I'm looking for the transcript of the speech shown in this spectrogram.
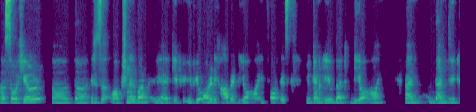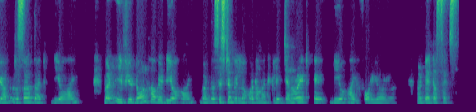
Uh, so here, uh, the it is an optional one. Like if you, if you already have a DOI for this, you can give that DOI and then you can reserve that DOI. But if you don't have a DOI, but the system will automatically generate a DOI for your uh, data sets.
